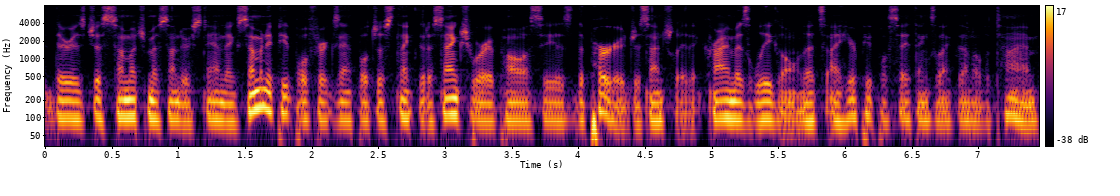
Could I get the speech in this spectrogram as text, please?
there is just so much misunderstanding. So many people, for example, just think that a sanctuary policy is the purge, essentially, that crime is legal. That's I hear people say things like that all the time,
